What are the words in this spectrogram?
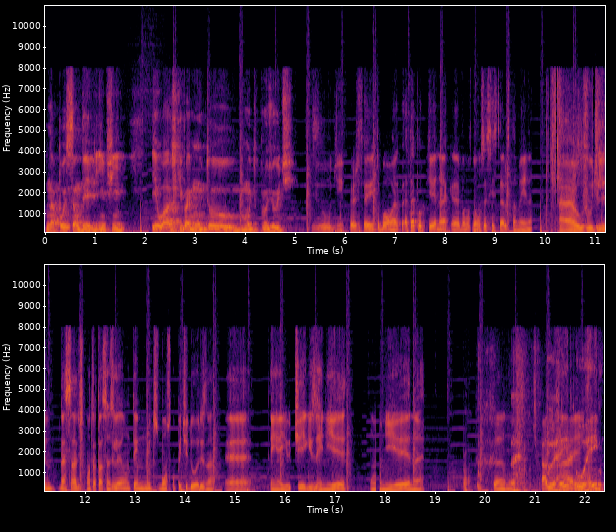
na posição dele. Enfim, eu acho que vai muito, muito pro Jude. Jude, perfeito. Bom, é, até porque, né? Vamos, vamos ser sinceros também, né? Ah, o Jude, nessa área de contratações, ele não tem muitos bons competidores, né? É, tem aí o Tigres, Renier, Munier, né? O, rei, o, rei,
